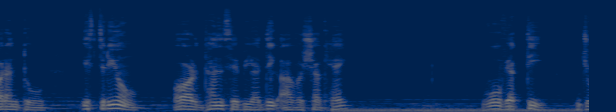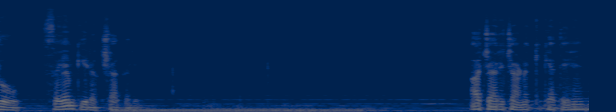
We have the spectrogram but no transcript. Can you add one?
परंतु स्त्रियों और धन से भी अधिक आवश्यक है वो व्यक्ति जो स्वयं की रक्षा करे। आचार्य चाणक्य कहते हैं,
